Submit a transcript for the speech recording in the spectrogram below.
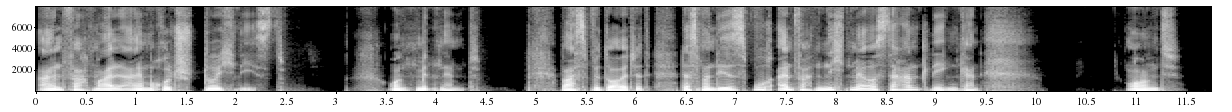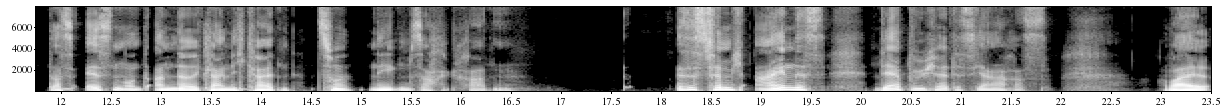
einfach mal in einem Rutsch durchliest und mitnimmt. Was bedeutet, dass man dieses Buch einfach nicht mehr aus der Hand legen kann. Und das Essen und andere Kleinigkeiten zur Nebensache geraten. Es ist für mich eines der Bücher des Jahres, weil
